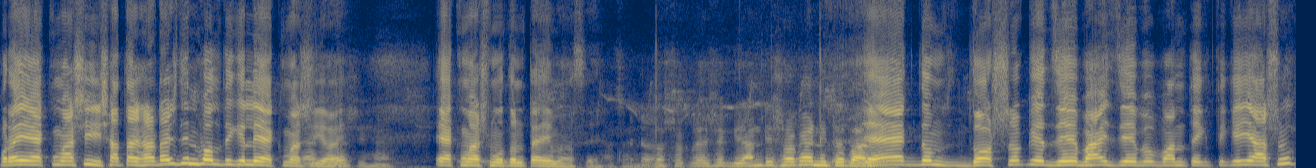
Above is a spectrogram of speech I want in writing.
প্রায় এক মাসই সাতাশ আঠাশ দিন বলতে গেলে এক মাসই হয়। হ্যাঁ। এক মাস মতন টাইম আছে। আচ্ছা, দর্শকরা এসে গ্যারান্টি সহকারে নিতে পারবে। একদম দর্শকে যে ভাই যে প্রান্ত থেকেই আসুক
